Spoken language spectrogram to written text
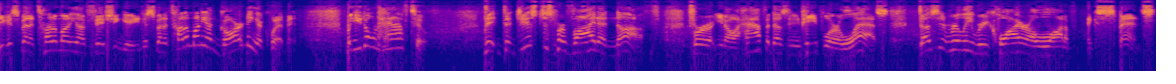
You can spend a ton of money on fishing gear. You can spend a ton of money on gardening equipment. But you don't have to. The, the, just to provide enough for you know a half a dozen people or less doesn't really require a lot of expense.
